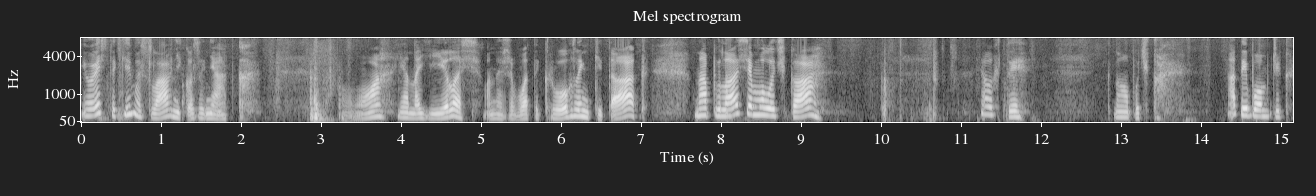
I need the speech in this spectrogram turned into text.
І ось такі ми славні козенятка. О, я наїлась, вони животи кругленькі, так. Напилася молочка. Ох ти, кнопочка. А ти, бомчик.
